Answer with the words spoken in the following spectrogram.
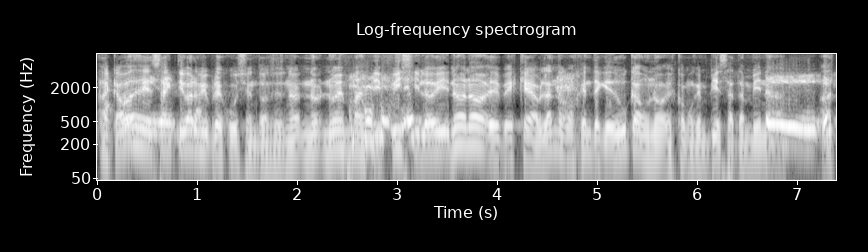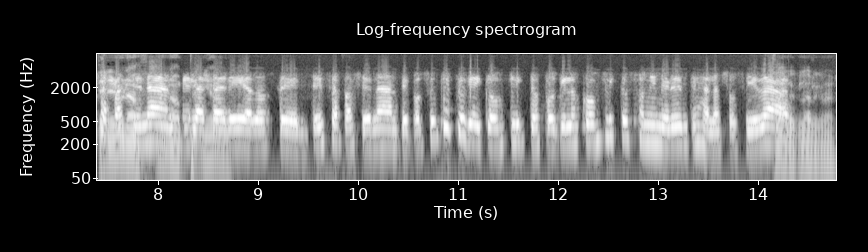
acabas de desactivar mi prejuicio, entonces. No, no, no es más difícil hoy. No, no, eh, es que hablando con gente que educa, uno es como que empieza también a, sí, es apasionante la tarea docente, es apasionante. Por supuesto que hay conflictos, porque los conflictos son inherentes a la sociedad. Claro, claro, claro.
